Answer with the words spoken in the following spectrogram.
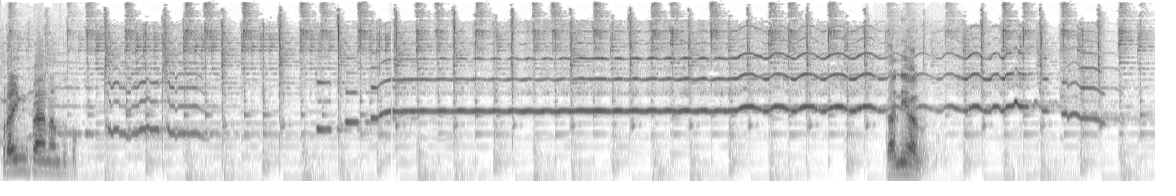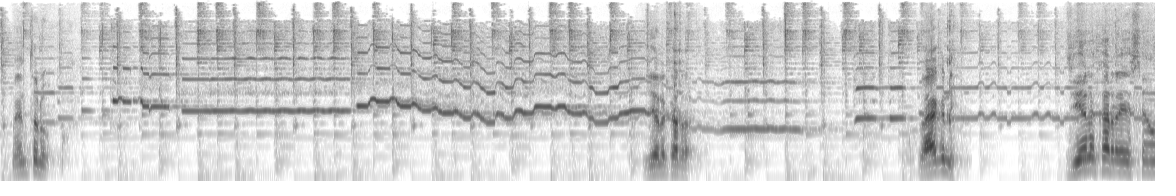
ఫ్రైయింగ్ ప్యాన్ అందుకో. ధనియాలు మెంతులు. జీలకర్ర. వేగని. జీలకర్ర వేసాం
